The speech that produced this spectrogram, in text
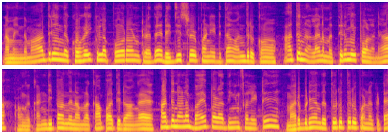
நம்ம இந்த மாதிரி இந்த குகைக்குள்ள போறோன்றத ரெஜிஸ்டர் பண்ணிட்டு தான் வந்திருக்கோம். அதனால நம்ம திரும்பி போகலன்னா அவங்க கண்டிப்பா வந்து நம்மளை காப்பாத்திடுவாங்க. அதனால பயப்படாதீங்கன்னு சொல்லிட்டு மறுபடியும் அந்த துரு துரு பொண்ணுகிட்ட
